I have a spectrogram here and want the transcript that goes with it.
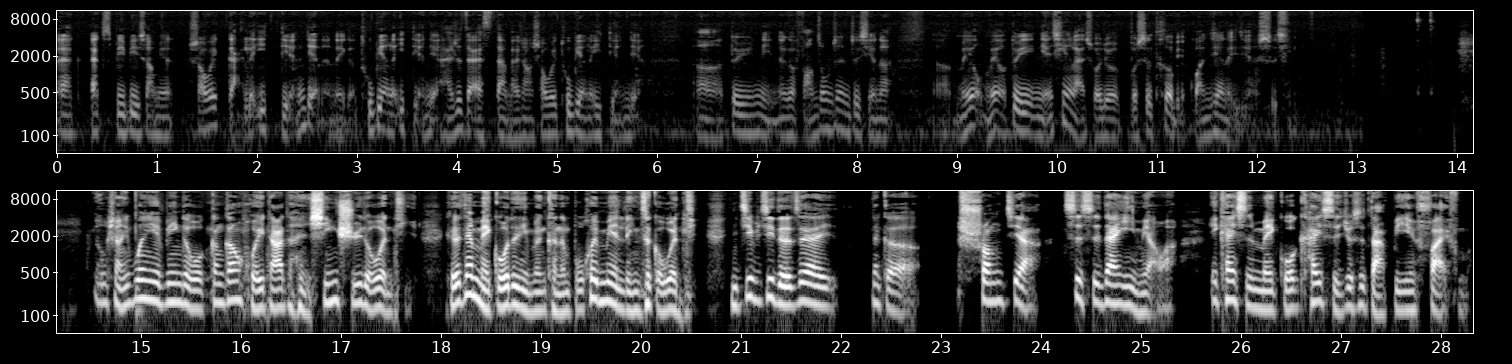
X XBB 上面稍微改了一点点的那个突变了一点点，还是在 S 蛋白上稍微突变了一点点。呃，对于你那个防重症这些呢，呃，没有没有，对于年轻人来说就不是特别关键的一件事情。我想问叶斌一个我刚刚回答的很心虚的问题，可是在美国的你们可能不会面临这个问题。你记不记得在那个双价次世代疫苗啊？一开始美国开始就是打 BA Five 嘛，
